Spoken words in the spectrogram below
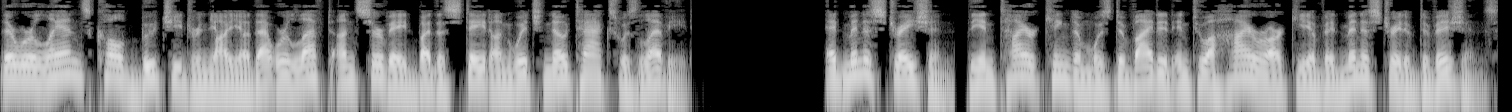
There were lands called Buchidranyaya that were left unsurveyed by the state on which no tax was levied. Administration – The entire kingdom was divided into a hierarchy of administrative divisions.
